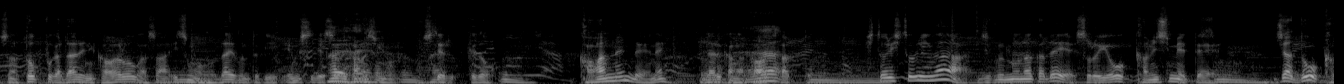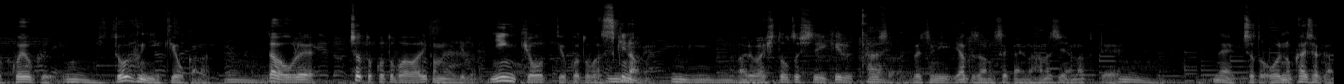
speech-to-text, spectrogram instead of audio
そのトップが誰に変わろうがさいつもライブの時 MC でそういう話もしてるけど変わんねえんだよね。誰かが変わったって、一人一人が自分の中でそれをよく噛みしめて、じゃあどうかっこよく、どういうふうに生きようかな、だから俺ちょっと言葉悪いかもしれないけど任侠っていう言葉好きなのよ、あれは人として生きるっていうさ、別にヤクザの世界の話じゃなくて、ねちょっと俺の解釈が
